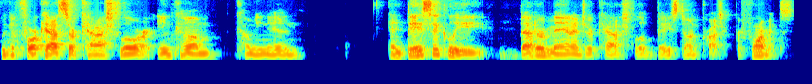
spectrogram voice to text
We can forecast our cash flow, our income coming in, and basically better manage our cash flow based on project performance.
